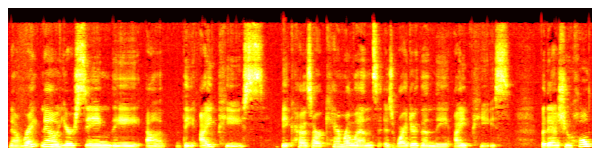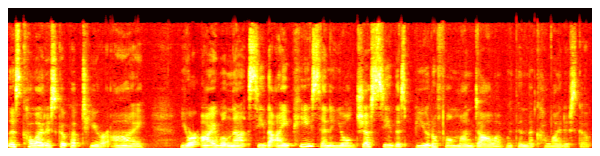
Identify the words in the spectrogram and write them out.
Now right now you're seeing the, uh, the eyepiece because our camera lens is wider than the eyepiece, but as you hold this kaleidoscope up to your eye, your eye will not see the eyepiece and you'll just see this beautiful mandala within the kaleidoscope.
